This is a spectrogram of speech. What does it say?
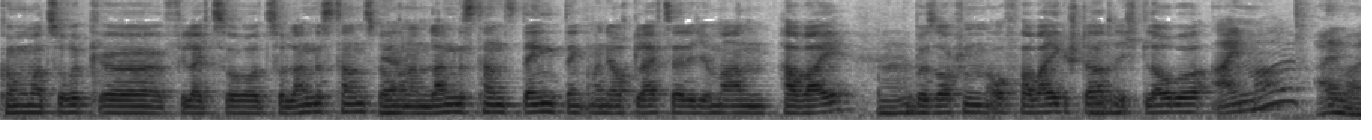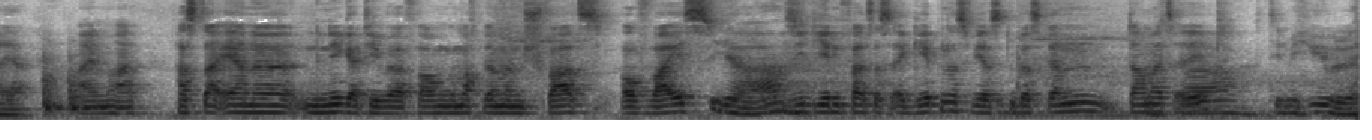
Kommen wir mal zurück äh, vielleicht zur, zur Langdistanz. Wenn ja. man an Langdistanz denkt, denkt man ja auch gleichzeitig immer an Hawaii. Mhm. Du bist auch schon auf Hawaii gestartet. Mhm. Ich glaube einmal? Einmal, ja. Einmal hast da eher eine, eine, negative Erfahrung gemacht, wenn man schwarz auf weiß ja. sieht, jedenfalls das Ergebnis. Wie hast du das Rennen damals das erlebt? Ziemlich übel.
